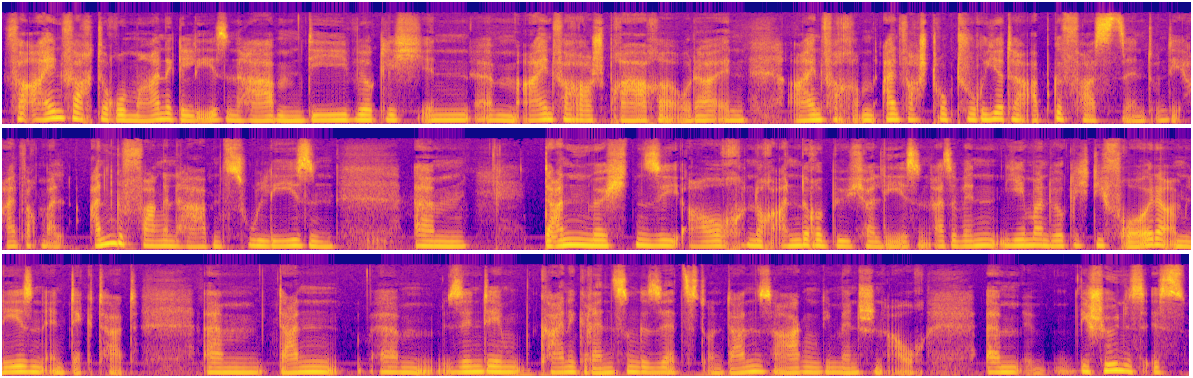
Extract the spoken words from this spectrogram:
vereinfachte Romane gelesen haben, die wirklich in ähm, einfacher Sprache oder in einfach, einfach strukturierter abgefasst sind und die einfach mal angefangen haben zu lesen, ähm, dann möchten sie auch noch andere Bücher lesen. Also wenn jemand wirklich die Freude am Lesen entdeckt hat, ähm, dann ähm, sind dem keine Grenzen gesetzt. Und dann sagen die Menschen auch, ähm, wie schön es ist,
